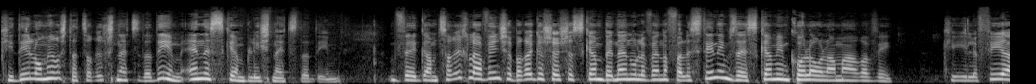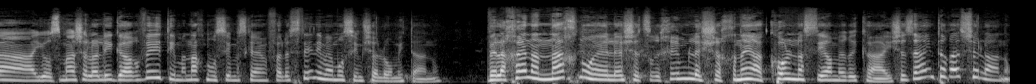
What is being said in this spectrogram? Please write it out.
כי דיל אומר שאתה צריך שני צדדים, אין הסכם בלי שני צדדים. וגם צריך להבין שברגע שיש הסכם בינינו לבין הפלסטינים, זה הסכם עם כל העולם הערבי. כי לפי היוזמה של הליגה הערבית, אם אנחנו עושים הסכם עם הפלסטינים, הם עושים שלום איתנו. ולכן אנחנו אלה שצריכים לשכנע כל נשיא אמריקאי שזה האינטרס שלנו.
